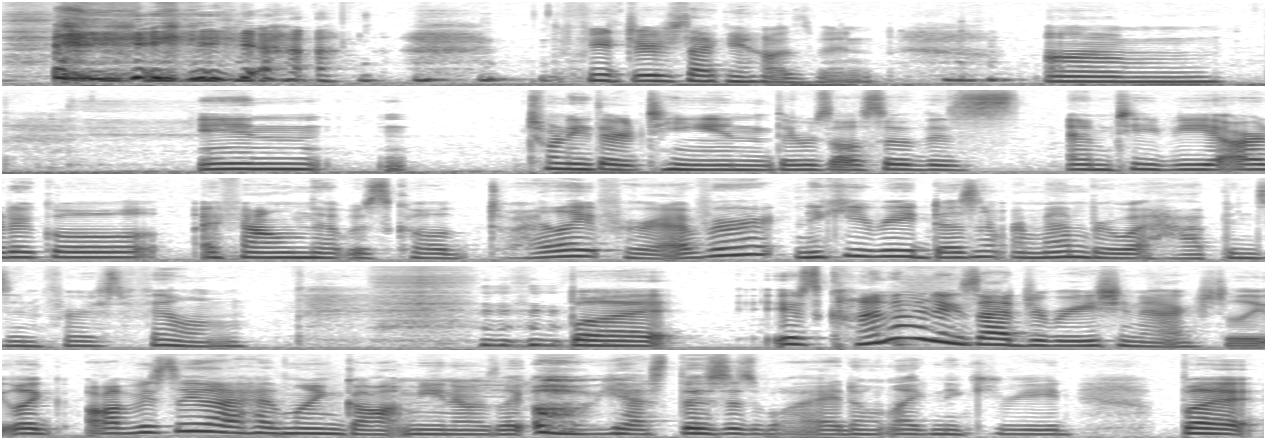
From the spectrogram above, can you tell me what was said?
yeah. Future second husband. Um in 2013, there was also this MTV article I found that was called Twilight Forever. Nikki Reed doesn't remember what happens in first film. but it was kind of an exaggeration actually. Like obviously that headline got me and I was like, "Oh, yes, this is why I don't like Nikki Reed." But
